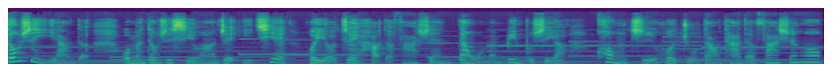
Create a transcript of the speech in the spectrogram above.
都是一样的，我们都是希望这一切会有最好的发生，但我们并不是要控制或主导它的发生哦。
